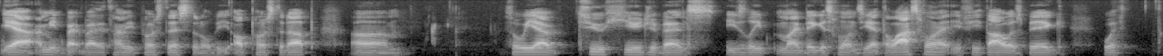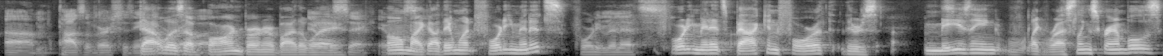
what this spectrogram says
Yeah, I mean, by, by the time you post this, it'll be I'll post it up. Um, so we have two huge events, easily my biggest ones yet. The last one, if you thought was big, with um, Taza versus Andy That was a barn burner, by the It way. was sick. It Oh my sick. god, they went 40 minutes. 40 minutes. 40 minutes back and forth. There's amazing like wrestling scrambles.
